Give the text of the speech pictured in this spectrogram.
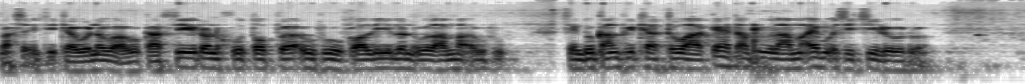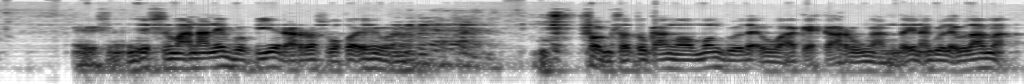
Masa ini tidak wuna wa kasirun khutoba uhu qalilun ulama uhu. Sing tukang pidato akeh tapi ulama e mbok siji loro. Wis semaknane mbok piye ra ros pokoke satu kang ngomong golek akeh karungan, tapi nek golek ulama.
